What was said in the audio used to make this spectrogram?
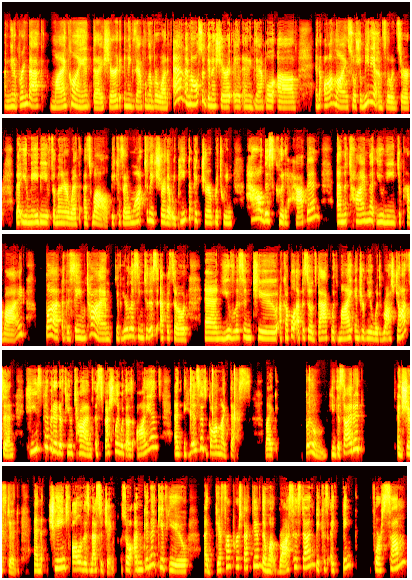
I'm going to bring back my client that I shared in example number one. And I'm also going to share an example of an online social media influencer that you may be familiar with as well, because I want to make sure that we paint the picture between how this could happen and the time that you need to provide but at the same time, if you're listening to this episode and you've listened to a couple episodes back with my interview with Ross Johnson, he's pivoted a few times, especially with his audience, and his has gone like this like, boom, he decided and shifted and changed all of his messaging. So I'm going to give you a different perspective than what Ross has done because I think for some,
